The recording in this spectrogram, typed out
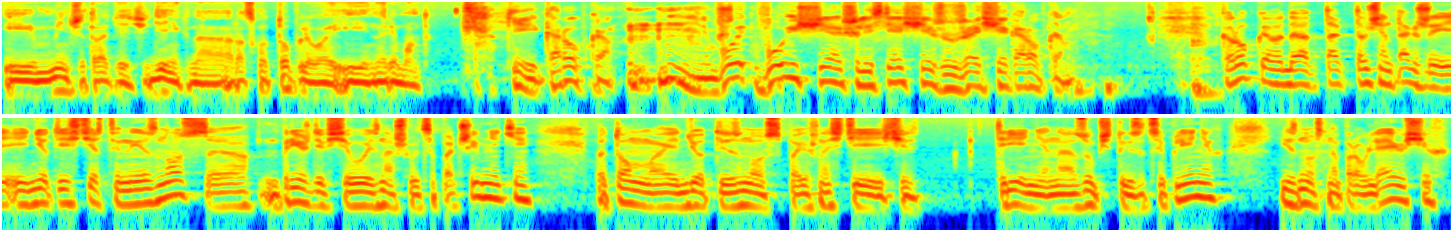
и меньше тратить денег на расход топлива и на ремонт. Окей, коробка. Вой- Воющая, шелестящая, жужжащая коробка. Коробка, да, так, точно так же идет естественный износ. Э, Прежде всего изнашиваются подшипники, потом идет износ поверхностей трение на зубчатых зацеплениях, износ направляющих,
